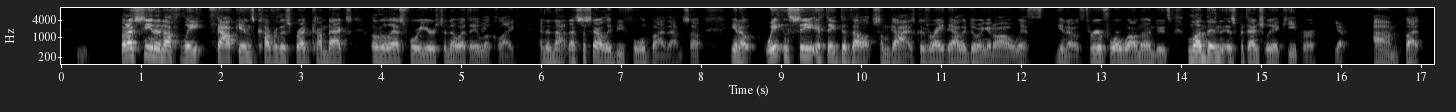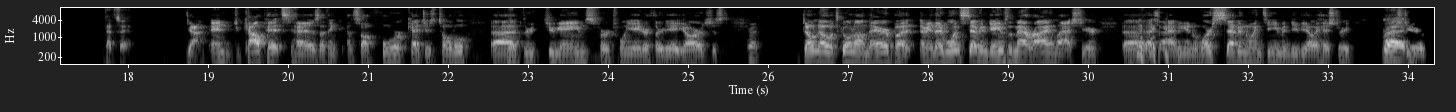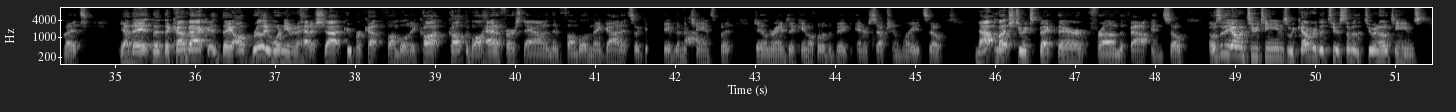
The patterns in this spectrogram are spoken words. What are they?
but I've seen enough late Falcons cover the spread comebacks over the last four years to know what they look like and to not necessarily be fooled by them. So, you know, wait and see if they develop some guys because right now they're doing it all with, you know, three or four well known dudes. London is potentially a keeper. Yep. Um, but that's it. Yeah, and Kyle Pitts has I think I saw four catches total uh, Yeah. through two games for 28 or 38 yards. Just Right. don't know what's going on there, but I mean they won seven games with Matt Ryan last year. Uh, that's not having in the worst seven win team in DVOA history last Right. year, but. Yeah, they the, the comeback they all really wouldn't even have had a shot. Cooper Kupp fumbled. He caught caught the ball, had a first down, and then fumbled, and they got it, so it gave them a chance. But Jalen Ramsey came up with a big interception late, so not much to expect there from the Falcons. So those are the 0 2 teams. We covered the two some of the 2 0 teams.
